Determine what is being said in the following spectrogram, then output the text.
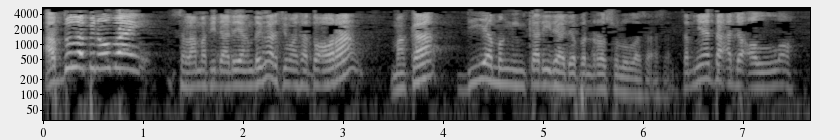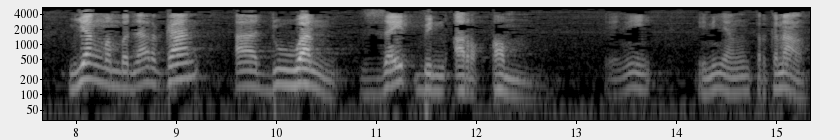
Abdullah bin Ubay selama tidak ada yang dengar cuma satu orang, maka dia mengingkari di hadapan Rasulullah SAW. Ternyata ada Allah yang membenarkan aduan Zaid bin Arqam. Ini ini yang terkenal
